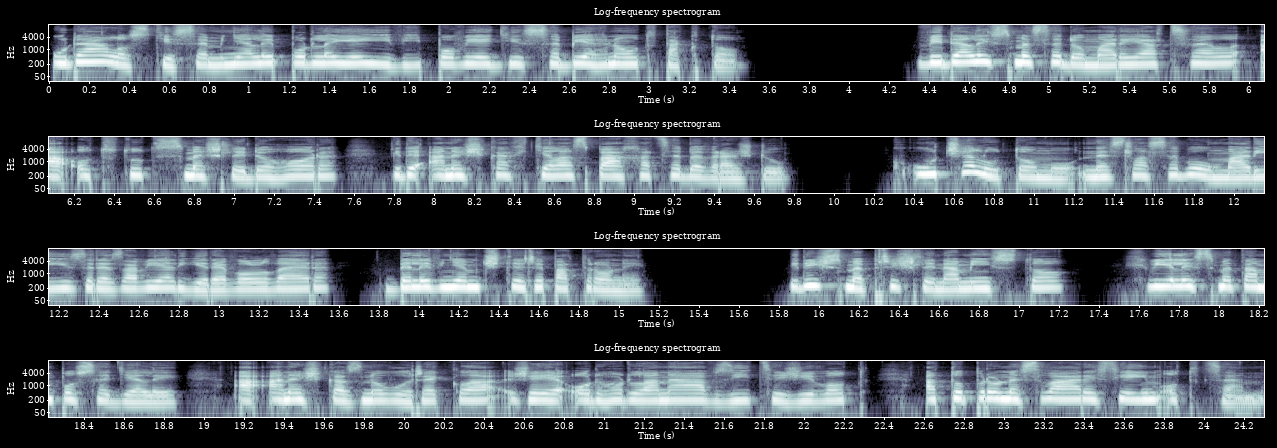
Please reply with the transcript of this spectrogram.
Události se měly podle její výpovědi seběhnout takto. Vydali jsme se do Mariacel a odtud jsme šli do hor, kde Aneška chtěla spáchat sebevraždu. K účelu tomu nesla sebou malý zrezavělý revolver, byly v něm čtyři patrony. Když jsme přišli na místo, chvíli jsme tam poseděli a Aneška znovu řekla, že je odhodlaná vzít si život a to pro nesváry s jejím otcem.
